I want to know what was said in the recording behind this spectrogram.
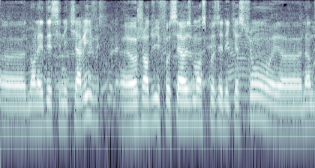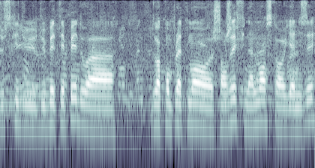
euh, dans les décennies qui arrivent. Euh, aujourd'hui il faut sérieusement se poser des questions et euh, l'industrie du, du BTP doit, complètement euh, changer finalement, se réorganiser.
